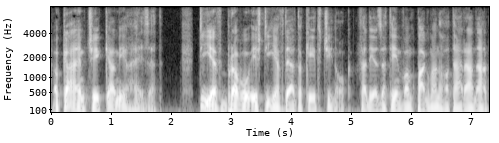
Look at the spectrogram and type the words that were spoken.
A KMC-kkel mi a helyzet? TF Bravo és TF Delta két csinok. Fedélzetén van Pagman határánál,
